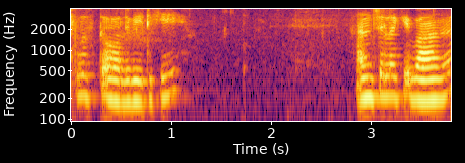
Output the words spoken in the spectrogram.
పూసుకోవాలి వీటికి. అంచులకి బాగా.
